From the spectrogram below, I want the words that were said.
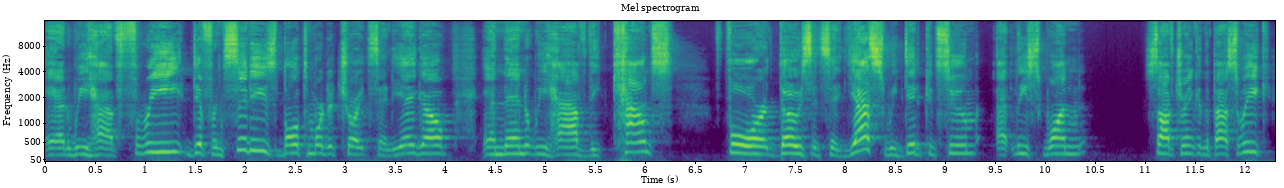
and we have three different cities Baltimore, Detroit, San Diego. And then we have the counts for those that said, yes, we did consume at least one soft drink in the past week,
